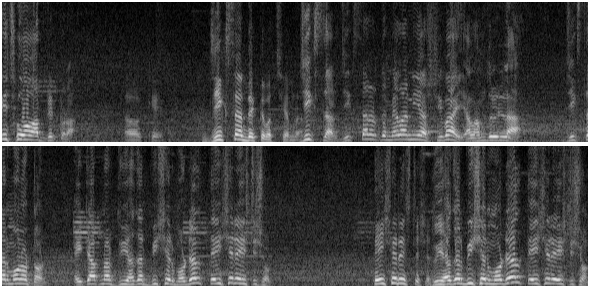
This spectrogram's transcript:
কিছু আপডেট করা। ওকে জিক্সার দেখতে পাচ্ছি আমরা। জিক্সার জিক্সার তো মেলা নিয়ে আসছি ভাই আলহামদুলিল্লাহ। জিক্সার মনোটন এইটা আপনার দুই হাজার বিশের মডেল তেইশের রেজিস্ট্রেশন তেইশের স্টেশন দুই হাজার বিশের মডেল তেইশের রেজিস্ট্রেশন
